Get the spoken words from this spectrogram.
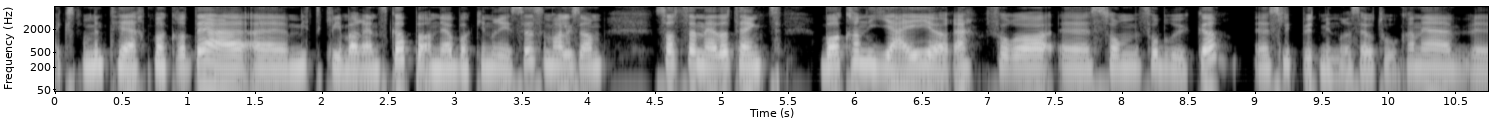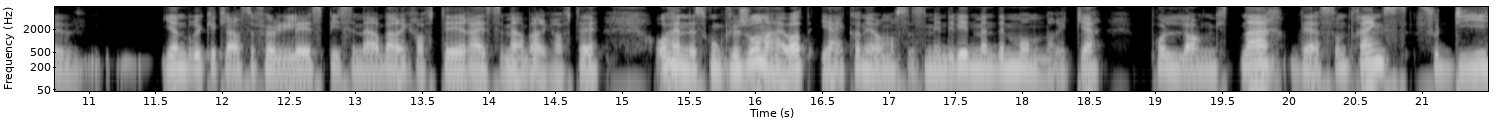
eksperimentert med akkurat det, er Mitt klimaregnskap av Anja Bakken Riise, som har liksom satt seg ned og tenkt hva kan jeg gjøre for å, eh, som forbruker, slippe ut mindre CO2? Kan jeg Gjenbruke klær, selvfølgelig. Spise mer bærekraftig, reise mer bærekraftig. Og hennes konklusjon er jo at jeg kan gjøre masse som individ, men det monner ikke på langt nær det som trengs. Fordi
